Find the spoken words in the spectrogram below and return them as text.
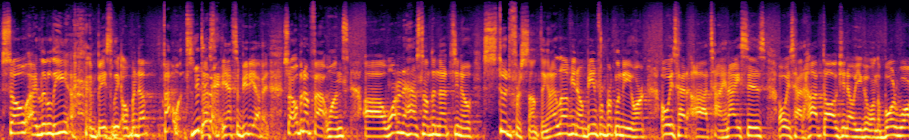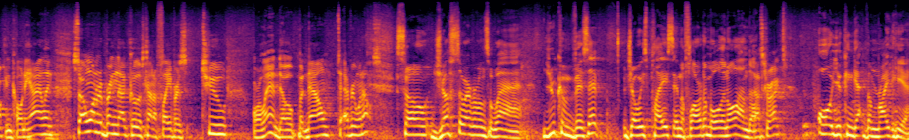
So I literally basically opened up Fat Ones. You did That's- it? Yeah, that's the beauty of it. So I opened up Fat Ones, uh, wanted to have something that's, you know, stood for something. And I love, you know, being from Brooklyn, New York, always had uh, Italian ices, always had hot dogs. You know, you go on the boardwalk in Coney Island. So I wanted to bring that, those kind of flavors to Orlando, but now to everyone else. So, just so everyone's aware, you can visit Joey's place in the Florida Mall in Orlando. That's correct. Or you can get them right here.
